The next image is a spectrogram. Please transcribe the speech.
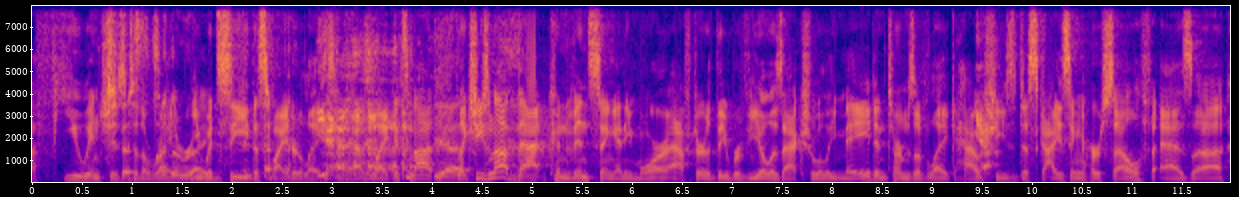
a few inches to the to right, the right. you would see the spider legs, Yeah. man. Like it's not Yeah. like she's not that convincing anymore after the reveal is actually made in terms of like how Yeah. she's disguising herself as uh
